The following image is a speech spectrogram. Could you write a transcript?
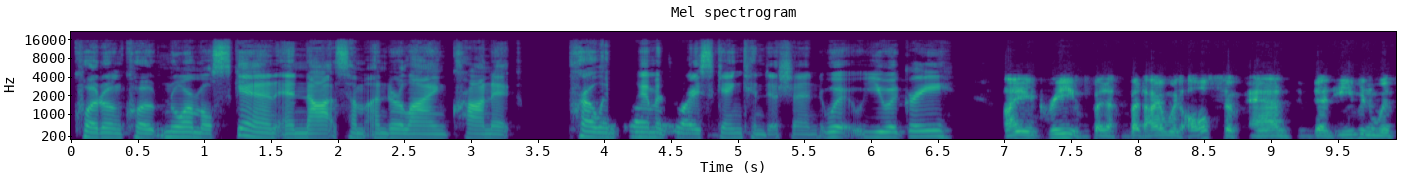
quote unquote normal skin and not some underlying chronic pro-inflammatory skin condition. W- you agree? I agree, but but I would also add that even with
